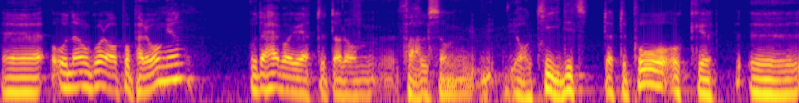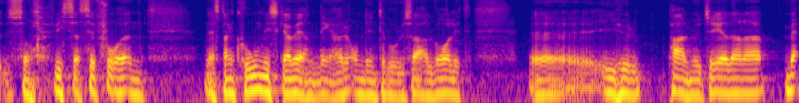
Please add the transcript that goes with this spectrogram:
Ja. Eh, och när hon går av på perrongen, och det här var ju ett av de fall som jag tidigt stötte på och som visade sig få en nästan komiska vändningar, om det inte vore så allvarligt, eh, i hur Palmeutredarna med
